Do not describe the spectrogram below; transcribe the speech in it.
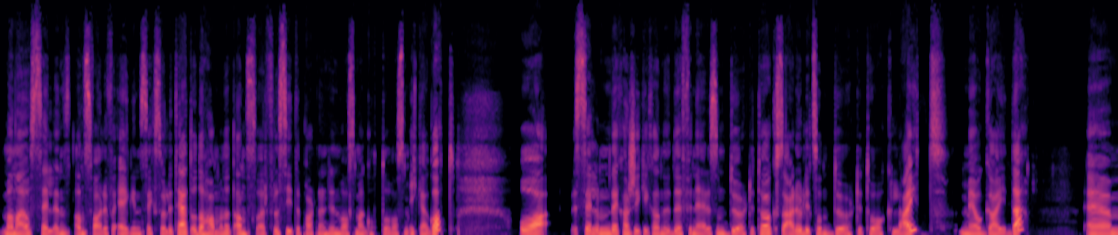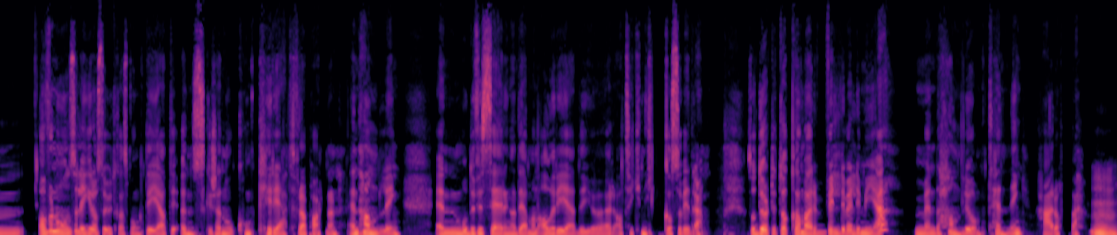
Man er jo selv ansvarlig for egen seksualitet, og da har man et ansvar for å si til partneren sin hva som er godt og hva som ikke er godt. Og selv om det kanskje ikke kan defineres som dirty talk, så er det jo litt sånn dirty talk light, med å guide. Um, og for noen så ligger også utgangspunktet i at de ønsker seg noe konkret fra partneren. En handling, en modifisering av det man allerede gjør, av teknikk osv. Så, videre. så dirty talk kan være veldig, veldig mye, men det handler jo om tenning her oppe. Mm.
